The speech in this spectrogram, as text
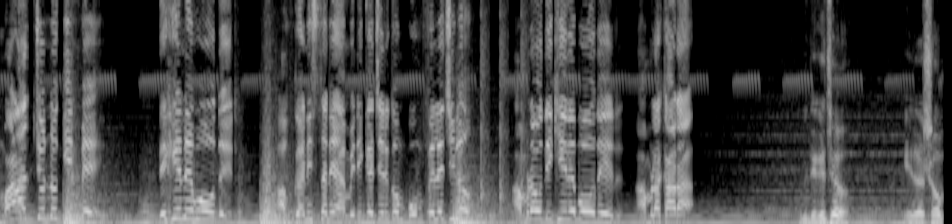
মারার জন্য কিনবে। দেখে নেব ওদের। আফগানিস্তানে আমেরিকা যেরকম বোম ফেলেছিল, আমরাও দেখিয়ে দেবো ওদের। আমরা কারা? তুমি দেখেছ? এরা সব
